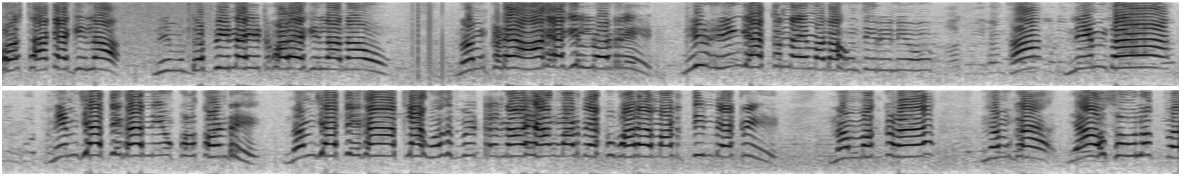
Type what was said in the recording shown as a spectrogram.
ಹೋಸ್ಟ್ ಹಾಕಾಗಿಲ್ಲ ನಿಮ್ ಡಬ್ಬಿನ ಇಟ್ಕೊಳಗಿಲ್ಲ ನಾವು. ನಮ್ ಕಡೆ ಆಗಿಲ್ಲ ನೋಡ್ರಿ. ನೀವು ಹಿಂಗೆ ಯಾಕೆ ಅನ್ಯಾಯ ಮಾಡಾಕುಂತೀರಿ ನೀವು? ನಿಮ್ದ ನಿಮ್ ಜಾತಿಗ ನೀವು ಕುಳ್ಕೊಂಡ್ರಿ. ನಮ್ ಜಾತಿಗ ಅತ್ಲಾಗ ಹೋಗದ್ ಬಿಟ್ರೆ ನಾವ್ ಹೆಂಗ್ ಮಾಡ್ಬೇಕು? ಬಾಳ ಮಾಡಿ ತಿನ್ಬೇಕ್ರಿ. ನಮ್ ಮಕ್ಕಳ ನಮ್ಗ ಯಾವ ಸವಲತ್ತು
